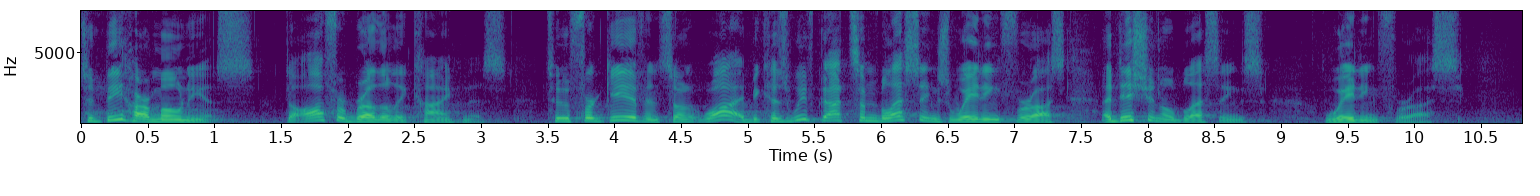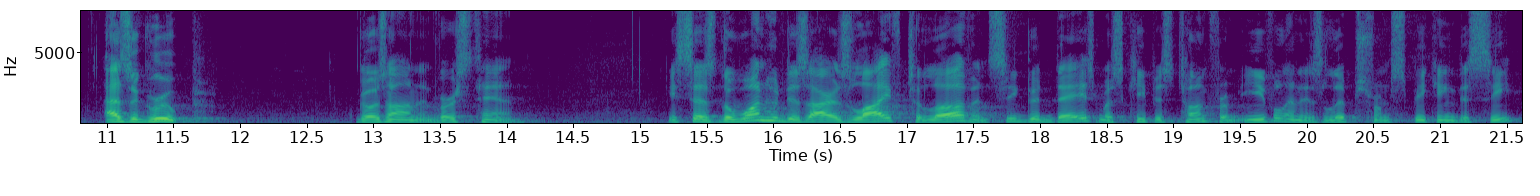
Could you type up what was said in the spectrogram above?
to be harmonious, to offer brotherly kindness, to forgive and so on. Why? Because we've got some blessings waiting for us, additional blessings waiting for us. As a group, goes on in verse 10. He says, the one who desires life to love and see good days must keep his tongue from evil and his lips from speaking deceit.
